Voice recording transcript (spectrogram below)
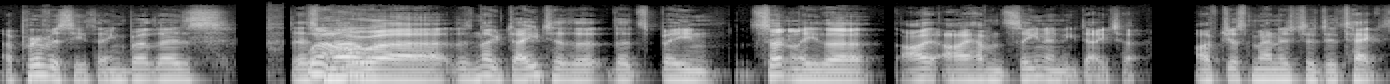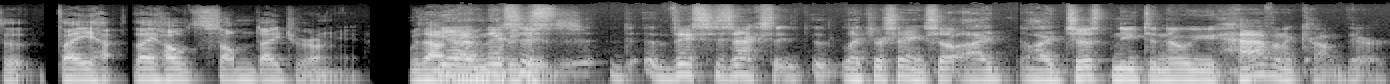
a privacy thing, but there's there's well, no uh, there's no data that that's been certainly the I, I haven't seen any data. I've just managed to detect that they ha- they hold some data on you without yeah, knowing this what it is, is. This is actually like you're saying. So I I just need to know you have an account there,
